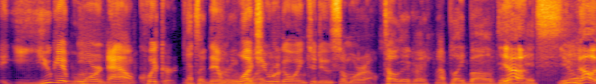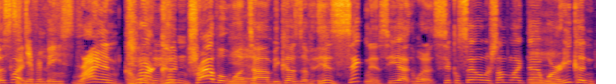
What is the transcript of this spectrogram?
you get worn down quicker That's a than what point. you were going to do somewhere else. Totally agree. I played ball up there. Yeah, It's you know, it's, like a different beast. Ryan Clark couldn't travel one Yeah. time because of his sickness. He had what a sickle cell or something like Mm. that, where he couldn't.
